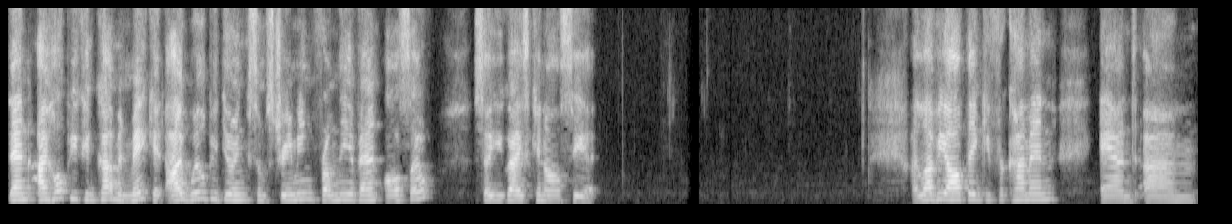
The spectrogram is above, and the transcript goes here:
then I hope you can come and make it. I will be doing some streaming from the event also, so you guys can all see it. I love you all. Thank you for coming. And um,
